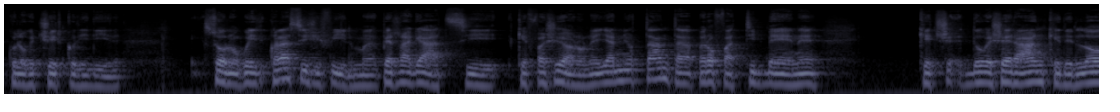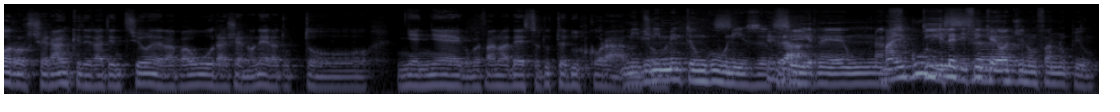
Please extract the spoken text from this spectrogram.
quello che cerco di dire sono quei classici film per ragazzi che facevano negli anni 80 però fatti bene dove c'era anche dell'horror, c'era anche della tensione, della paura, cioè non era tutto gne gne come fanno adesso, tutto edulcorato. Mi viene insomma. in mente un Goonies, Esatto. per dirne un stile Goonies, di film che eh, oggi non fanno più.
